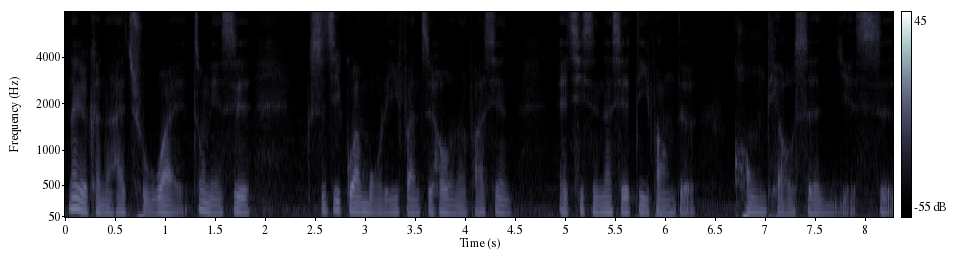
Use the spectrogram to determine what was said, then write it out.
那个可能还除外，重点是。实际观摩了一番之后呢，发现，哎，其实那些地方的空调声也是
